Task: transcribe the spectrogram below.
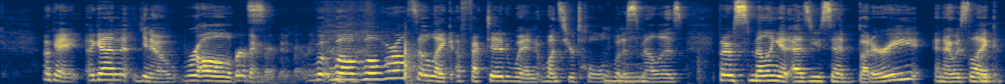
Okay, again, you know, we're all Bourbon, bourbon, bourbon. Well, well, we're also like affected when once you're told what a Mm-hmm. smell is. But I was smelling it as you said, buttery, and I was like, Mm.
